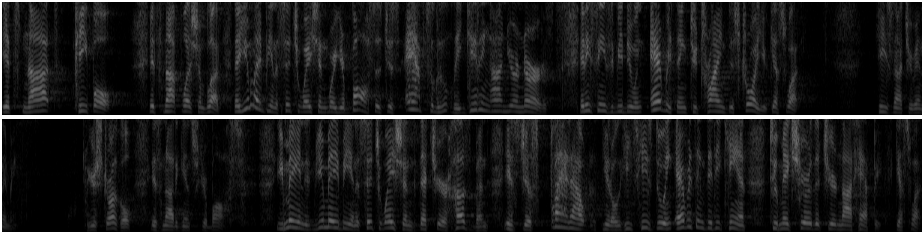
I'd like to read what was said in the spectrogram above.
It's not people. It's not flesh and blood. Now, you might be in a situation where your boss is just absolutely getting on your nerves, and he seems to be doing everything to try and destroy you. Guess what? He's not your enemy. Your struggle is not against your boss. You may, you may be in a situation that your husband is just flat out, you know, he's, he's doing everything that he can to make sure that you're not happy. Guess what?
